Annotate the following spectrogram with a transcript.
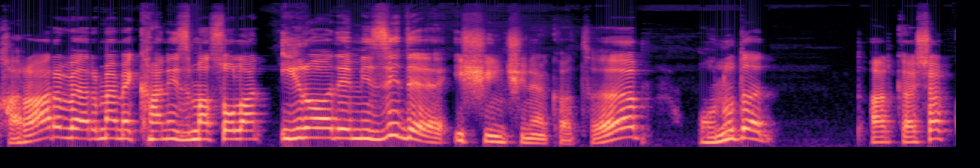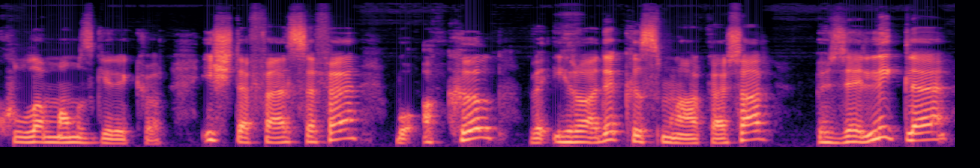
karar verme mekanizması olan irademizi de işin içine katıp onu da arkadaşlar kullanmamız gerekiyor. İşte felsefe bu akıl ve irade kısmını arkadaşlar özellikle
